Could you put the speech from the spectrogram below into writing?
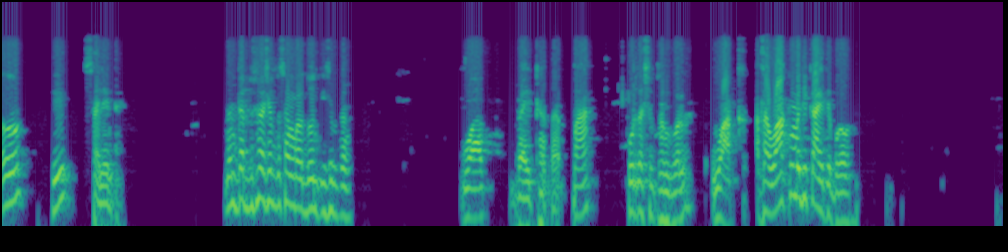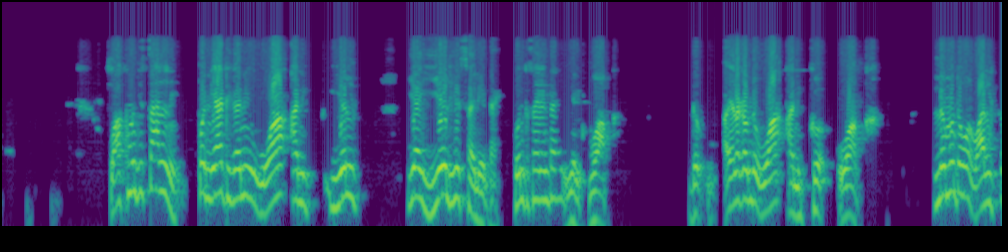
अ हे सायलेंट आहे. नंतर दुसरा शब्द सांग मला दोन तीन शब्द. वाक ब्राईट आता. पहा पुढचा शब्द सांगू मला वाक. आता वाकमध्ये काय ते बघा. वाक म्हणजे चालणे. पण या ठिकाणी वा आणि यल या यल हे सायलेंट आहे. कोणतं सायलेंट आहे? यल वाक. द- याला काय म्हणतो वा आणि क वाक. ल म्हणतो वाल्क.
